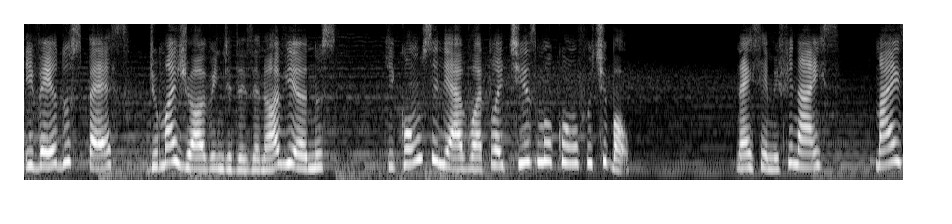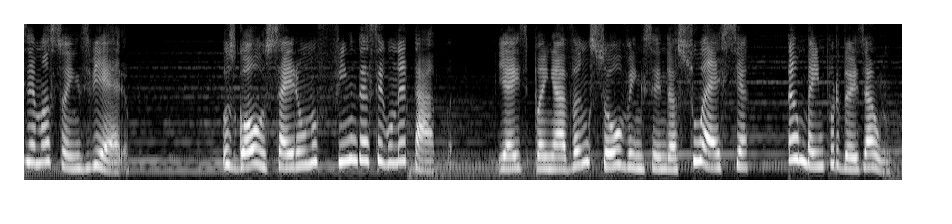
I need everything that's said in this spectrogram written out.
e veio dos pés de uma jovem de 19 anos que conciliava o atletismo com o futebol. Nas semifinais, mais emoções vieram. Os gols saíram no fim da segunda etapa e a Espanha avançou vencendo a Suécia também por 2 a 1.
